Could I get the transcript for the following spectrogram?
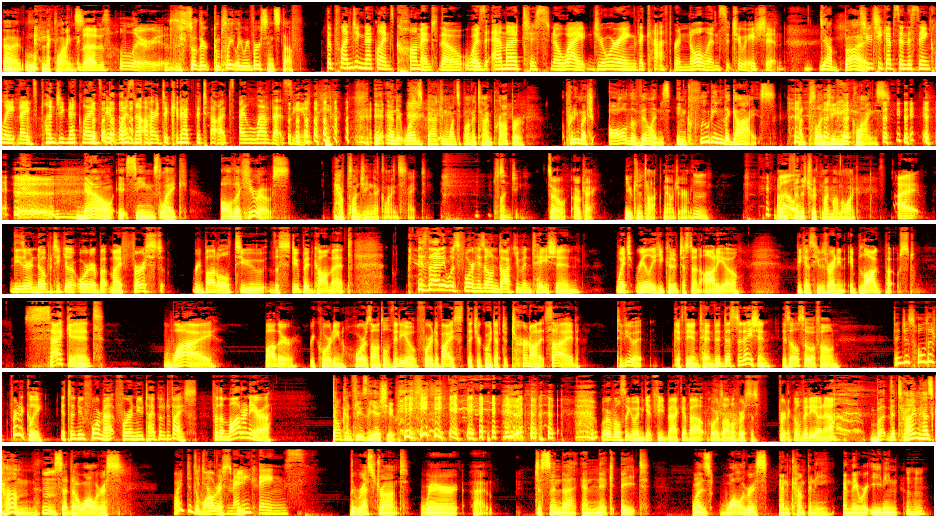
uh, necklines. that is hilarious. So they're completely reversing stuff. The plunging necklines comment, though, was Emma to Snow White during the Kathryn Nolan situation. Yeah, but Two teacups in the sink, late nights, plunging necklines. It was not hard to connect the dots. I love that scene. A- and it was back in Once Upon a Time proper. Pretty much all the villains, including the guys, had plunging necklines. now it seems like all the heroes have plunging necklines. Right. Plunging. So, okay, you can talk now, Jeremy. Hmm. Well, I'm finished with my monologue. I these are in no particular order, but my first rebuttal to the stupid comment is that it was for his own documentation, which really he could have just done audio because he was writing a blog post. Second, why bother recording horizontal video for a device that you're going to have to turn on its side to view it? If the intended destination is also a phone, then just hold it vertically. It's a new format for a new type of device for the modern era. Don't confuse the issue. We're mostly going to get feedback about horizontal versus vertical video now. but the time has come, said the walrus. Why did the Talk of walrus many things. The restaurant where uh, Jacinda and Nick ate was Walrus and Company, and they were eating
